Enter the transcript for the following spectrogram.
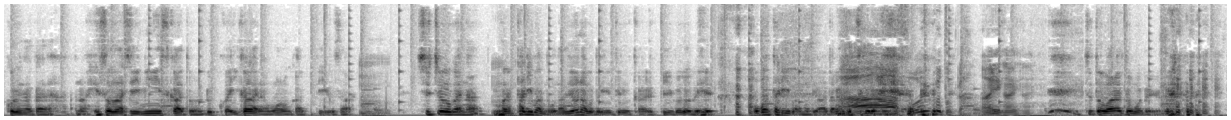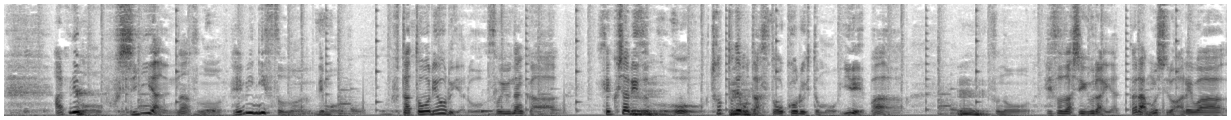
これなんかあのへそ出しミニスカートのルックはいかがなものかっていうさうん。主張がな、うん。まあ、タリバンと同じようなこと言ってるからっていうことで オバタリバンっていう頭がつけあらあそういうことか。はいはいはい。ちょっと笑うと思うんだけどね。あれでも不思議やねんな。そのフェミニストのでも二通りおるやろ。そういうなんかセクシャリズムをちょっとでも出すと怒る人もいれば、うん。そのへそ出しぐらいやったらむしろあれは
